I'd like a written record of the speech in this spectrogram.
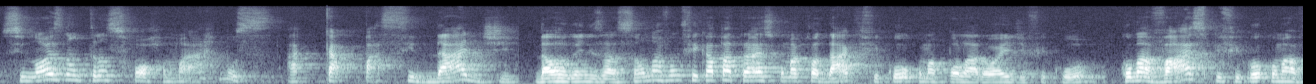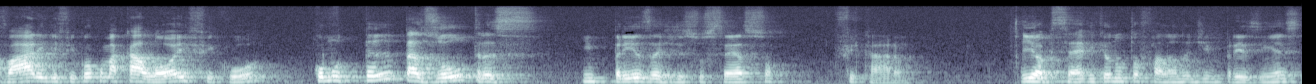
se nós não transformarmos a capacidade da organização, nós vamos ficar para trás, como a Kodak ficou, como a Polaroid ficou, como a VASP ficou, como a Varig ficou, como a Caloi ficou, como tantas outras empresas de sucesso ficaram. E observe que eu não estou falando de empresinhas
